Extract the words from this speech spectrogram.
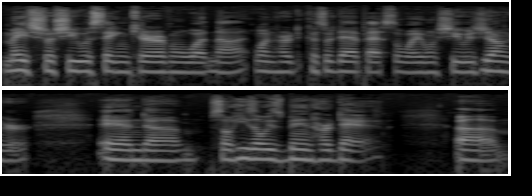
made sure she was taken care of and whatnot. When her because her dad passed away when she was younger, and um, so he's always been her dad. Um,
